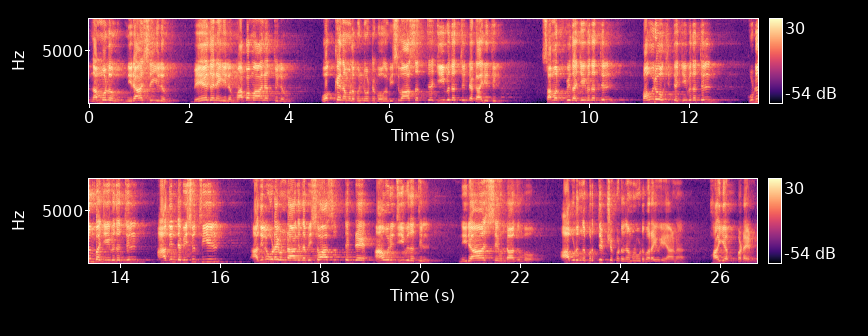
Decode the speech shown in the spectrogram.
നമ്മളും നിരാശയിലും വേദനയിലും അപമാനത്തിലും ഒക്കെ നമ്മൾ മുന്നോട്ട് പോകും. വിശ്വാസത്തെ ജീവിതത്തിന്റെ കാര്യത്തിൽ സമർപ്പിത ജീവിതത്തിൽ പൗരോഹിത്യ ജീവിതത്തിൽ കുടുംബ ജീവിതത്തിൽ അതിന്റെ വിശുദ്ധിയിൽ അതിലൂടെ ഉണ്ടാകുന്ന വിശ്വാസത്തിന്റെ ആ ഒരു ജീവിതത്തിൽ നിരാശ ഉണ്ടാകുമ്പോൾ അവിടുന്ന് പ്രത്യക്ഷപ്പെട്ട് നമ്മളോട് പറയുകയാണ് ഭയപ്പെടേണ്ട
